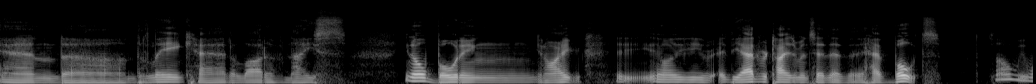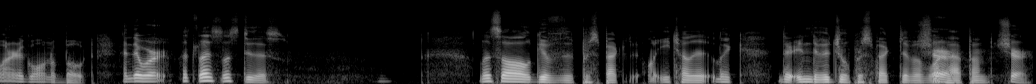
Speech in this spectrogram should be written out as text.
and uh, the lake had a lot of nice, you know, boating. You know, I, you know, the, the advertisement said that they have boats, so we wanted to go on a boat, and there were Let's let's let's do this. Let's all give the perspective each other like their individual perspective of Sure. what happened. sure.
